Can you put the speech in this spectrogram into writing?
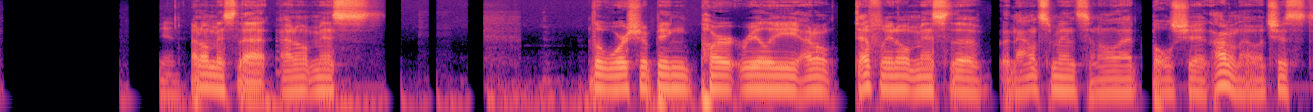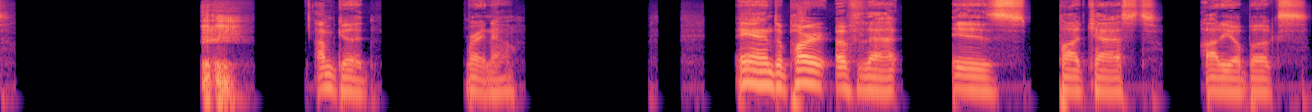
Yeah. I don't miss that. I don't miss the worshiping part really. I don't definitely don't miss the announcements and all that bullshit. I don't know. It's just I'm good right now. And a part of that is podcasts, audiobooks,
